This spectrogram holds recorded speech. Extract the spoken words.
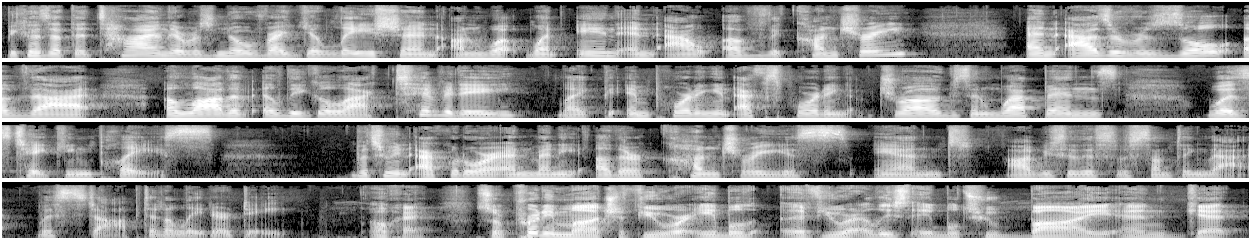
because at the time there was no regulation on what went in and out of the country. And as a result of that, a lot of illegal activity, like the importing and exporting of drugs and weapons, was taking place between Ecuador and many other countries. And obviously, this was something that was stopped at a later date. Okay. So pretty much if you were able if you were at least able to buy and get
